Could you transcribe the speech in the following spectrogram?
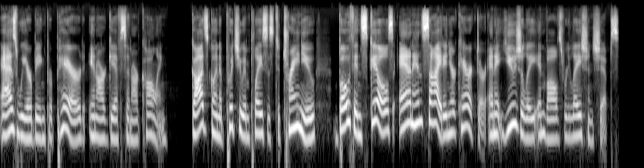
as we are being prepared in our gifts and our calling. God's going to put you in places to train you both in skills and insight in your character, and it usually involves relationships.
